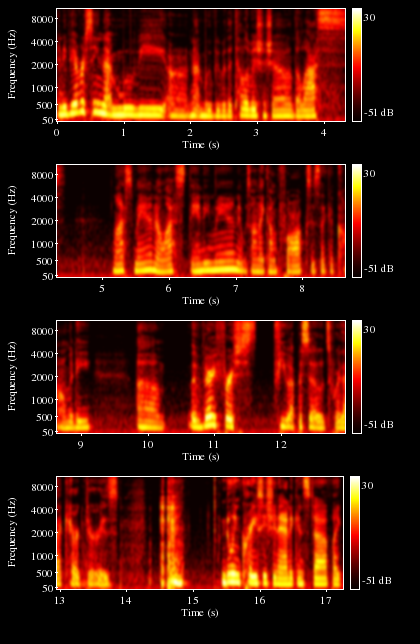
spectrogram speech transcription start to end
And have you ever seen that movie? Uh, not movie, but the television show, The Last Last Man or Last Standing Man? It was on like on Fox. It's like a comedy. Um, the very first few episodes where that character is doing crazy shenanigan stuff, like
